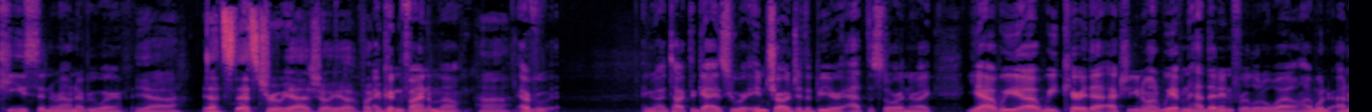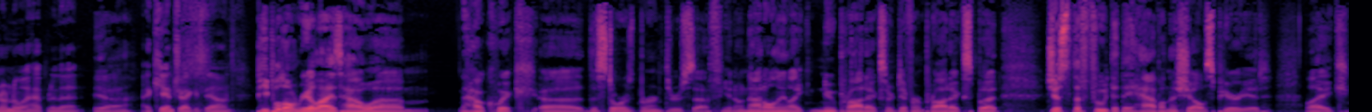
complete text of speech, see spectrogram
keys sitting around everywhere. Yeah. That's that's true. Yeah. Show you. I couldn't find them though. Huh. every you know, I talked to guys who were in charge of the beer at the store, and they're like, "Yeah, we uh, we carried that. Actually, you know what? We haven't had that in for a little while. I wonder. I don't know what happened to that. Yeah. I can't track it down. People don't realize how um, how quick uh, the stores burn through stuff. You know, not only like new products or different products, but just the food that they have on the shelves. Period. Like,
